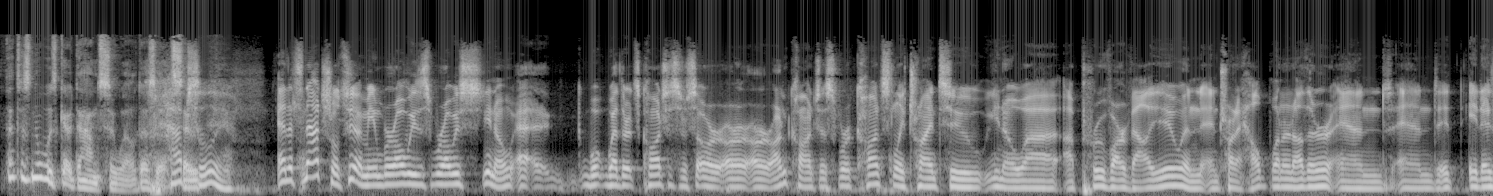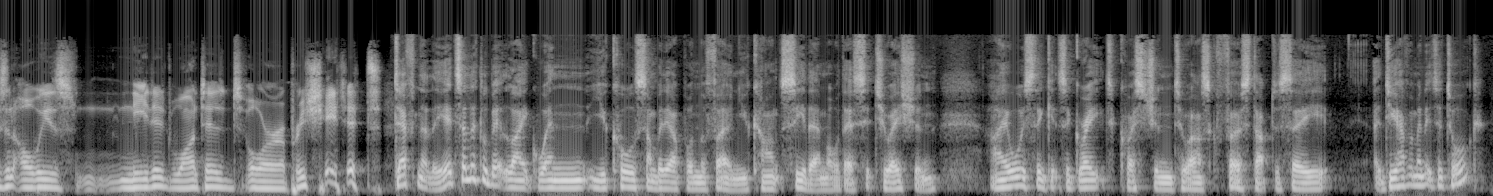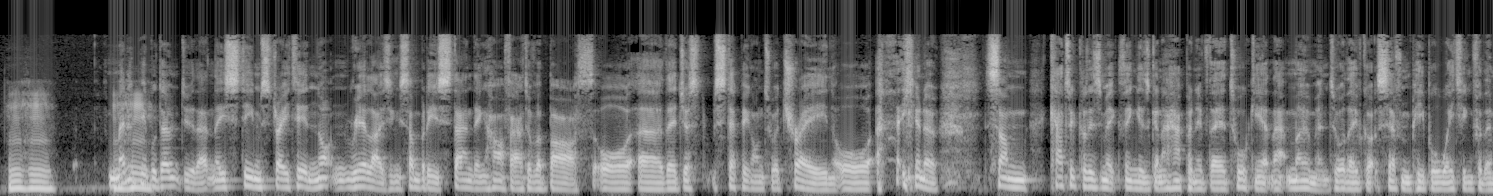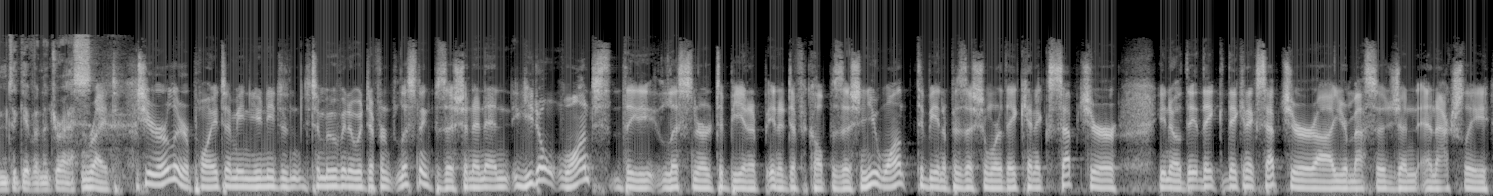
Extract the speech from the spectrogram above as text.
that doesn't always go down so well, does it? Absolutely. So, and it's natural too. I mean, we're always we're always you know uh, whether it's conscious or, or, or, unconscious, we're constantly trying to you know uh, prove our value and and trying to help one another, and and it it isn't always needed, wanted, or appreciated. Definitely, it's a little bit like when you call somebody up on the phone, you can't see them or their situation. I always think it's a great question to ask first up to say, "Do you have a minute to talk?" Mm-hmm. Many mm-hmm. people don't do that, and they steam straight in, not realizing somebody's standing half out of a bath, or uh, they're just stepping onto a train, or you know, some cataclysmic thing is going to happen if they're talking at that moment, or they've got seven people waiting for them to give an address. Right. To your earlier point, I mean, you need to, to move into a different listening position, and and you don't want the listener to be in a in a difficult position. You want to be in a position where they can accept your, you know, they they, they can accept your uh, your message and and actually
